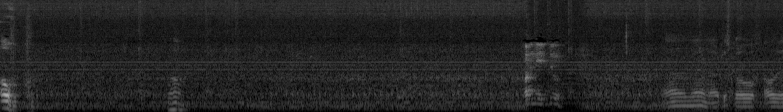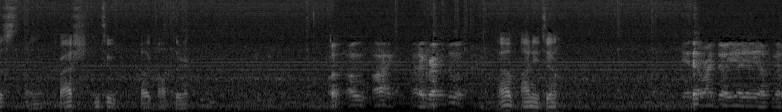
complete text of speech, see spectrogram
Oh. Oh. What do you need to do? Um, I don't know, just go follow this and crash into helicopter. Oh, oh alright. Alright, grab it do it. Oh, I need to. Yeah, that right there. Yeah, yeah, yeah. I forgot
